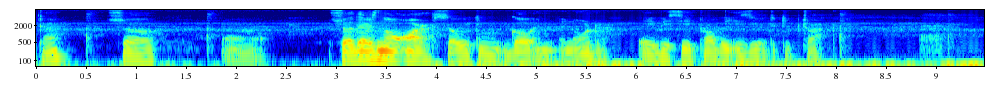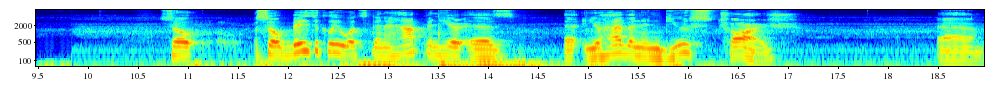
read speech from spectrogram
Okay so uh, so there's no r so we can go in, in order a b c probably easier to keep track so so basically what's gonna happen here is uh, you have an induced charge um,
